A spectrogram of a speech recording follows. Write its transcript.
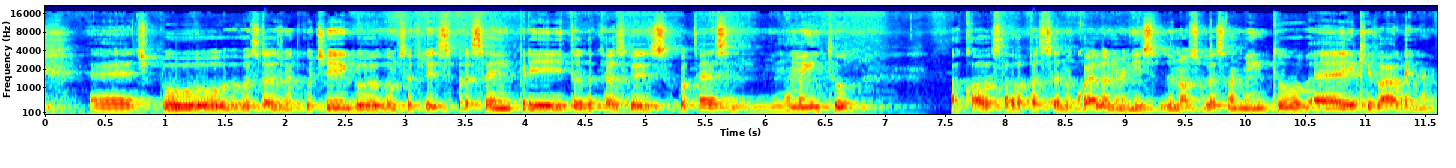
é tipo, vou estar junto contigo, vamos ser felizes para sempre, e todas aquelas coisas que acontecem em um momento a qual eu estava passando com ela no início do nosso relacionamento é, equivale, né?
